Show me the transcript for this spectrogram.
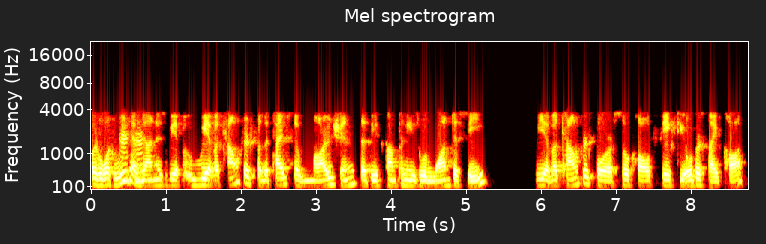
But what we have mm-hmm. done is we have we have accounted for the types of margins that these companies would want to see. We have accounted for so-called safety oversight costs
